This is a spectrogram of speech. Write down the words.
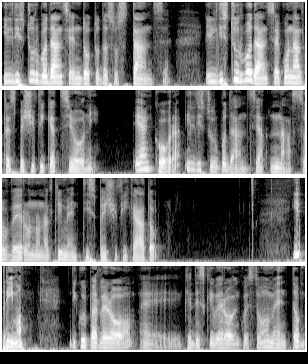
il disturbo d'ansia indotto da sostanze, il disturbo d'ansia con altre specificazioni e ancora il disturbo d'ansia NAS, ovvero non altrimenti specificato. Il primo di cui parlerò, eh, che descriverò in questo momento,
